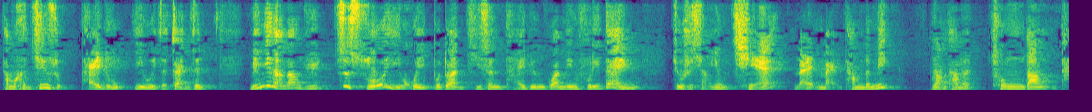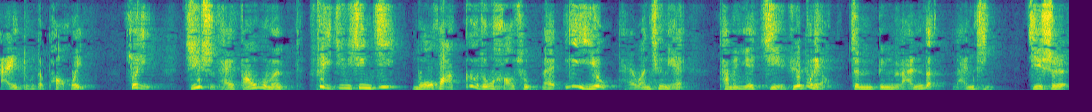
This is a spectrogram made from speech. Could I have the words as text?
他们很清楚台独意味着战争，民进党当局之所以会不断提升台军官兵福利待遇，就是想用钱来买他们的命，让他们充当台独的炮灰。所以，即使台防务部门费尽心机谋划各种好处来利诱台湾青年，他们也解决不了征兵难的难题。即使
